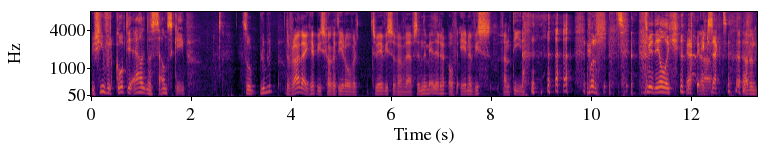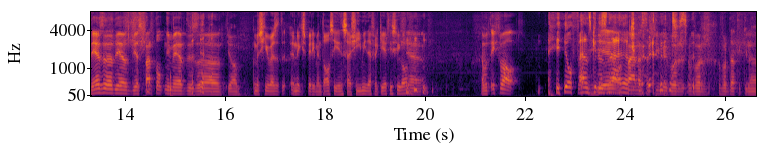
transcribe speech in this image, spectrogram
misschien verkoopt hij eigenlijk een soundscape. Zo blub blub. De vraag die ik heb is, gaat het hier over twee vissen van 5 centimeter of ene vis van 10? Maar tweedelig. Ja, exact. ja dan deze die, die spartelt niet meer. Dus eh, ja, Misschien was het een experimentatie in sashimi dat verkeerd is gegaan. ja. Dat moet echt wel Heel fans kunnen heel snijden. fijne sashimi voor, voor, voor dat te kunnen...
